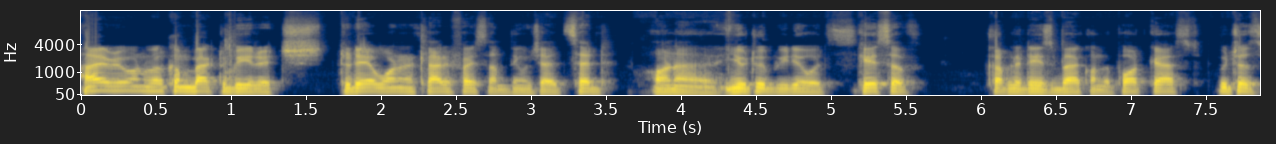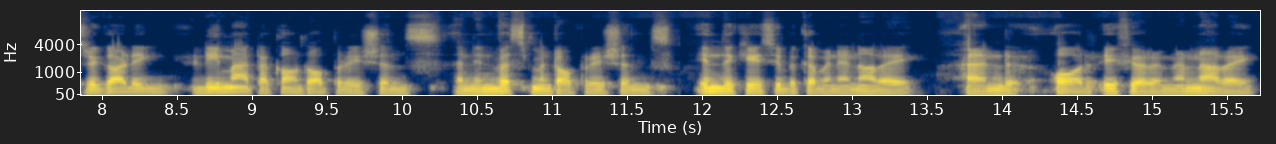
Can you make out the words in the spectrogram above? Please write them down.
Hi everyone, welcome back to Be Rich. Today I wanted to clarify something which I had said on a YouTube video. It's a case of a couple of days back on the podcast, which was regarding demat account operations and investment operations in the case you become an NRI and or if you're an NRI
